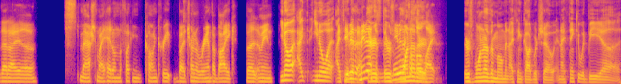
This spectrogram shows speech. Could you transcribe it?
that I uh smashed my head on the fucking concrete by trying to ramp a bike. But I mean, You know what? I you know what? I take maybe that back. maybe there's that's a, there's maybe one that's a other light. there's one other moment I think God would show, and I think it would be uh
